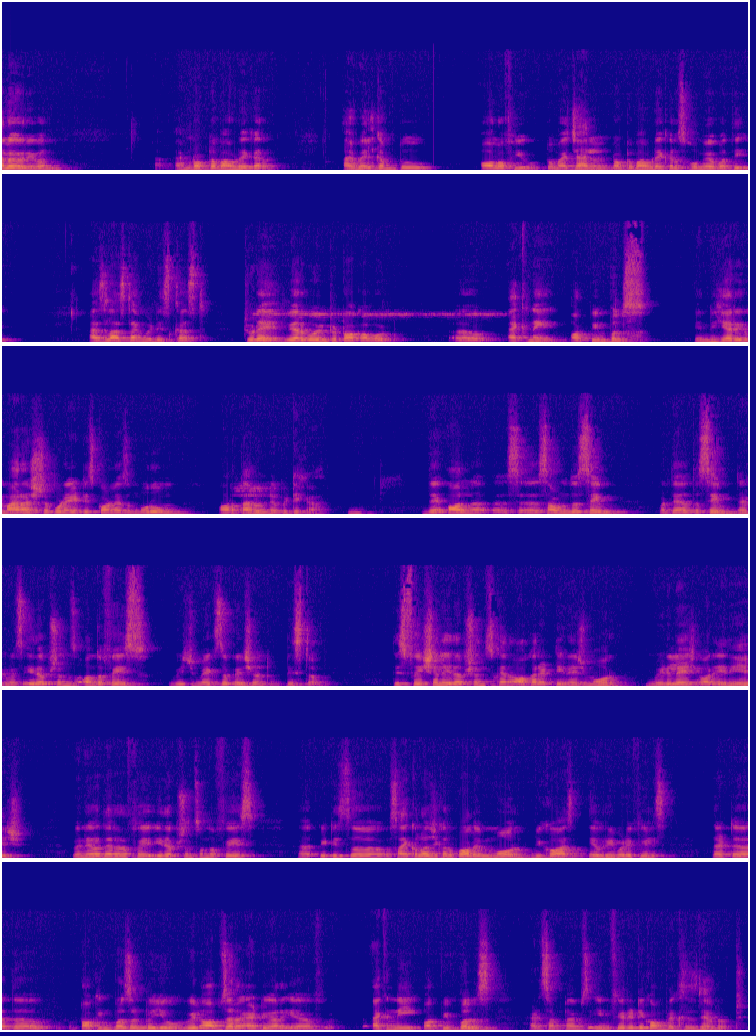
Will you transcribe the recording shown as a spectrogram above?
Hello everyone, I am Dr. Bawadekar. I welcome to all of you to my channel Dr. Bawadekar's Homeopathy. As last time we discussed, today we are going to talk about uh, acne or pimples. In here in Maharashtra, Pune, it is called as murum or tarunya pitika. Hmm. They all uh, uh, sound the same, but they are the same. That means eruptions on the face, which makes the patient disturbed. These facial eruptions can occur at teenage more, middle age or any age. Whenever there are eruptions on the face, uh, it is a psychological problem more because everybody feels that uh, the talking person to you will observe at your uh, acne or pimples and sometimes inferiority complex is developed.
